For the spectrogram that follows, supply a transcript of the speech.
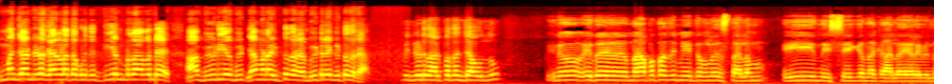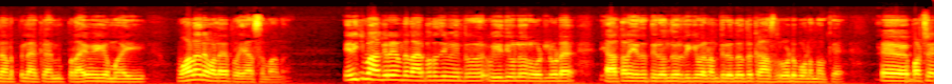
ഉമ്മൻചാണ്ടിയുടെ കേരളത്തെ കുറിച്ച് ടി എൻ പ്രതാപന്റെ ആ വീഡിയോ ഞാൻ വേണം ഇട്ടുതരാം. വീട്ടിലേക്ക് ഇട്ടുതരാം. പിന്നീട് നാൽപ്പത്തഞ്ചാവുന്നു പിന്നെ ഇത് നാൽപ്പത്തഞ്ച് മീറ്ററിൽ സ്ഥലം ഈ നിശ്ചയിക്കുന്ന കാലയളവിൽ നടപ്പിലാക്കാൻ പ്രായോഗികമായി വളരെ വളരെ പ്രയാസമാണ്. എനിക്കും ആഗ്രഹമുണ്ട് നാൽപ്പത്തഞ്ച് മീറ്റർ വീതിയുള്ള റോഡിലൂടെ യാത്ര ചെയ്ത് തിരുവനന്തപുരത്തേക്ക് വരണം തിരുവനന്തപുരത്ത് കാസർഗോഡ് പോകണം എന്നൊക്കെ പക്ഷേ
